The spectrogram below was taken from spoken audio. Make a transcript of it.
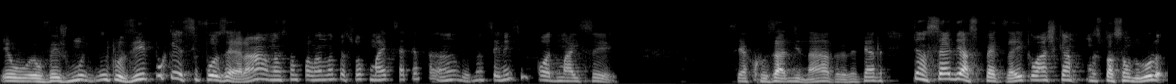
Eu, eu vejo muito, inclusive porque se for zerar, nós estamos falando de uma pessoa com mais de 70 anos, não sei nem se pode mais ser ser acusado de nada. Tem, tem uma série de aspectos aí que eu acho que a, a, situação do Lula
